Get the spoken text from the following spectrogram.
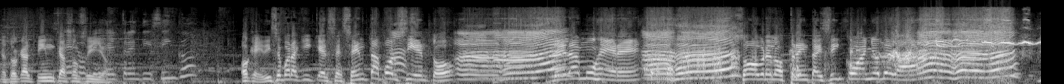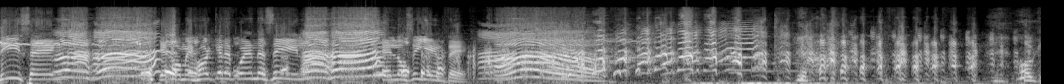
Me toca al Team Calzoncillo. Eh, ok, el 35. Ok, dice por aquí que el 60% Ajá. de las mujeres Ajá. sobre los 35 años de edad Ajá. dicen Ajá. que lo mejor que le pueden decir Ajá. es lo siguiente. Ah. Ok.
